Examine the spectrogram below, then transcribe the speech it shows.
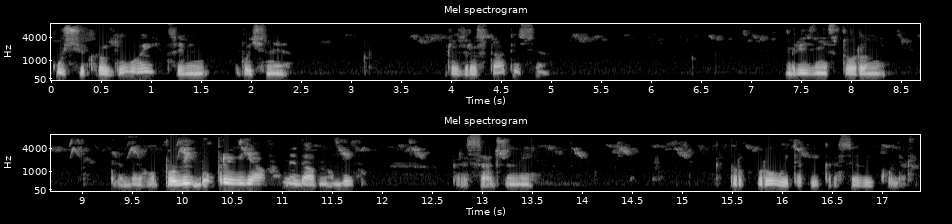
Кущик розлогий, це він почне розростатися в різні сторони. Треба його полить, бо прив'яв, недавно був пересаджений. Пурпуровий такий красивий колір.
